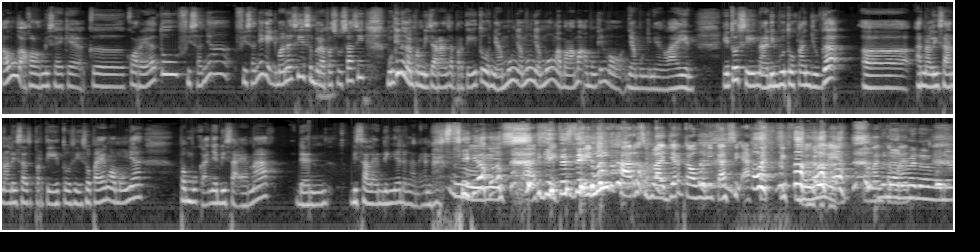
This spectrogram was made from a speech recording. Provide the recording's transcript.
tahu nggak kalau misalnya kayak ke Korea tuh visanya visanya kayak gimana sih? Seberapa susah sih? Mungkin dengan pembicaraan seperti itu nyambung nyambung nyambung lama-lama ah, mungkin mau nyambungin yang lain. Itu sih. Nah dibutuhkan juga eh, analisa-analisa seperti itu sih supaya ngomongnya pembukanya bisa enak dan bisa landingnya dengan enak sih asik. gitu sih Ini harus belajar komunikasi efektif dulu ya, teman-teman. benar benar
